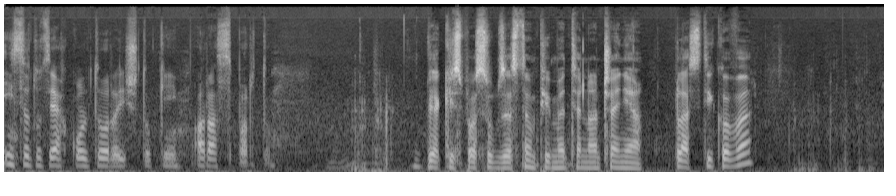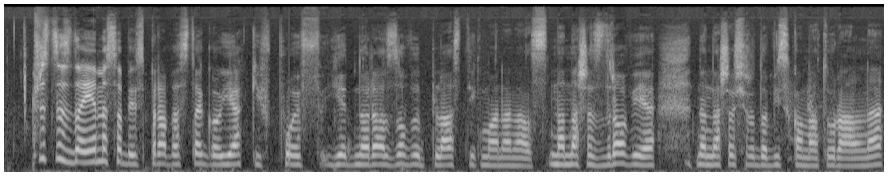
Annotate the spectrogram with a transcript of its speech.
instytucjach kultury i sztuki oraz sportu. W jaki sposób zastąpimy te naczynia plastikowe? Wszyscy zdajemy sobie sprawę z tego, jaki wpływ jednorazowy plastik ma na nas, na nasze zdrowie, na nasze środowisko naturalne.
